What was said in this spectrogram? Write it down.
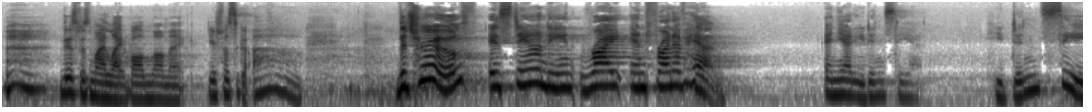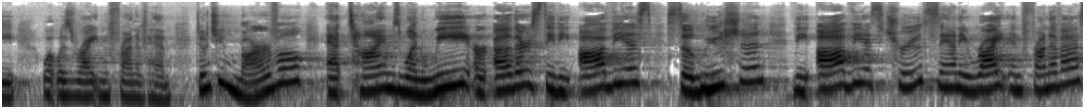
this was my light bulb moment. You're supposed to go, oh. The truth is standing right in front of him. And yet he didn't see it. He didn't see what was right in front of him. Don't you marvel at times when we or others see the obvious solution, the obvious truth standing right in front of us,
